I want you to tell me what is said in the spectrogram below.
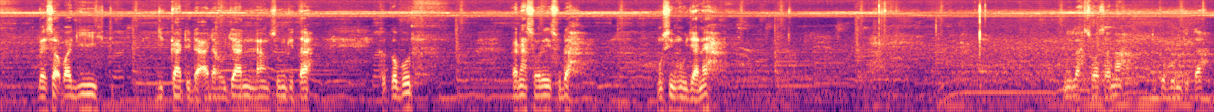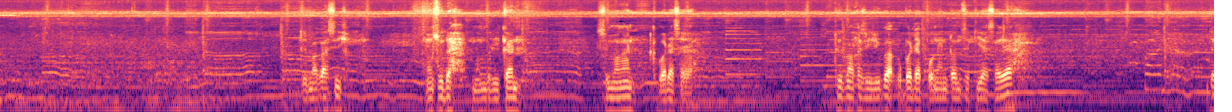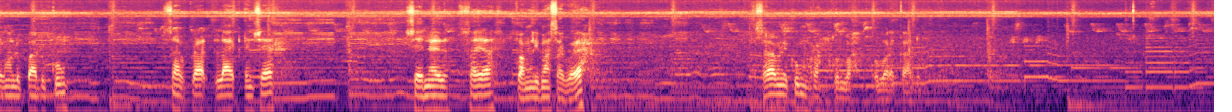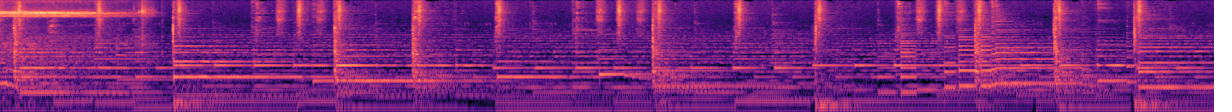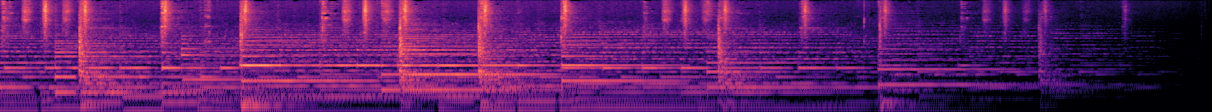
besok pagi jika tidak ada hujan langsung kita ke kebun karena sore sudah musim hujan ya. Inilah suasana di kebun kita. Terima kasih yang sudah memberikan semangat kepada saya. Terima kasih juga kepada penonton setia saya. Jangan lupa dukung subscribe like and share channel saya Panglima Sago ya. Assalamualaikum warahmatullahi wabarakatuh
